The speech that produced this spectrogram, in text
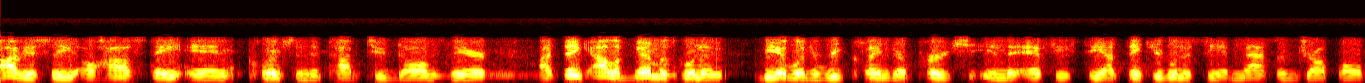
obviously Ohio State and Clemson, the top two dogs there. I think Alabama's going to be able to reclaim their perch in the SEC. I think you're going to see a massive drop off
